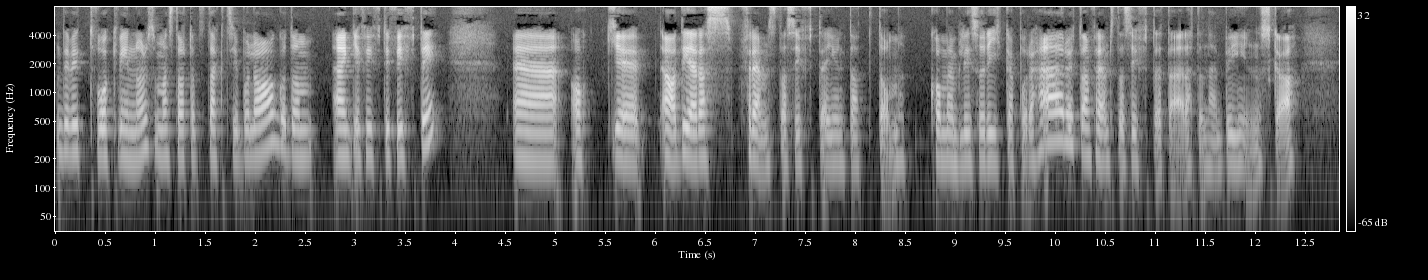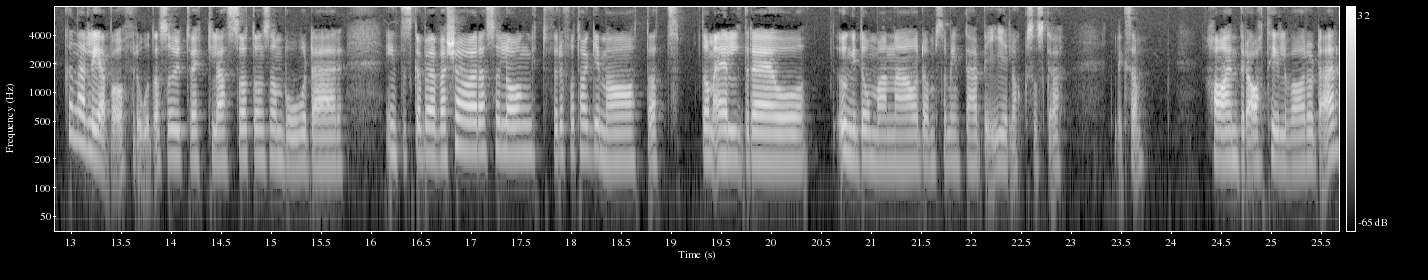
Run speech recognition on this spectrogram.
Det är två kvinnor som har startat ett aktiebolag och de äger 50-50. Eh, och eh, ja, deras främsta syfte är ju inte att de kommer bli så rika på det här, utan främsta syftet är att den här byn ska kunna leva och frodas och utvecklas så att de som bor där inte ska behöva köra så långt för att få tag i mat, att de äldre och ungdomarna och de som inte har bil också ska liksom, ha en bra tillvaro där.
